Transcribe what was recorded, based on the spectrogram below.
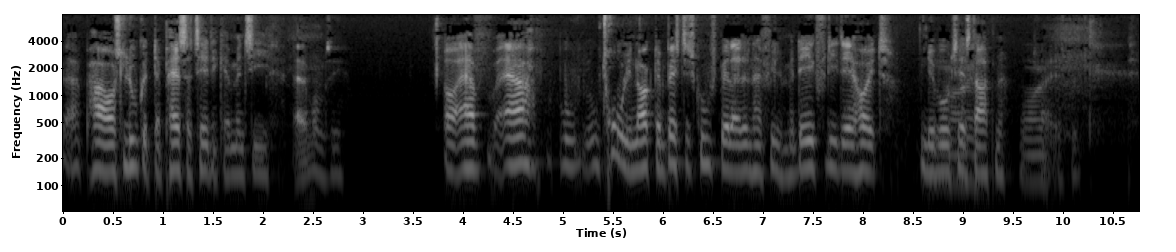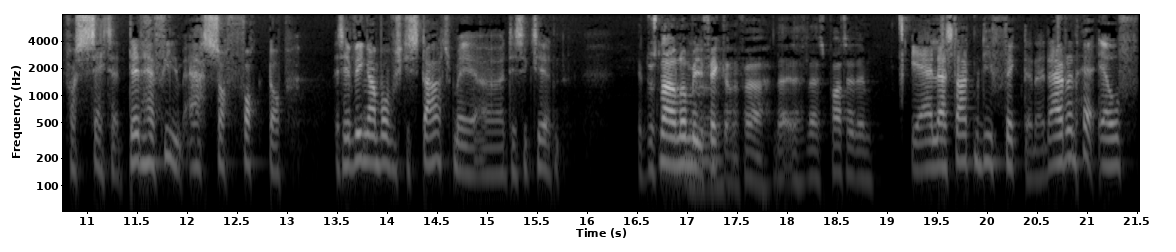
Der har også looket, der passer til det, kan man sige. Ja, det må man sige. Og er, er utrolig nok den bedste skuespiller i den her film, men det er ikke fordi, det er højt niveau til at starte med. For satan, den her film er så fucked up. Altså, jeg ved ikke engang, hvor vi skal starte med at dissektere den. Ja, Du snakker noget med effekterne før. Lad, lad os prøve at tage dem. Ja, lad os starte med de effekter der. Er jo den her elf,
